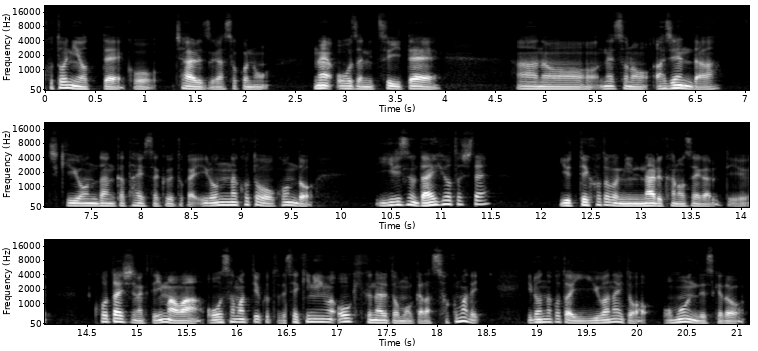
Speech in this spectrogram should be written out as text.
ことによって、こう、チャールズがそこのね、王座について、あのね、そのアジェンダ、地球温暖化対策とかいろんなことを今度、イギリスの代表として言っていくことになる可能性があるっていう。皇太子じゃなくて今は王様っていうことで責任は大きくなると思うからそこまでいろんなことは言わないとは思うんですけど、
